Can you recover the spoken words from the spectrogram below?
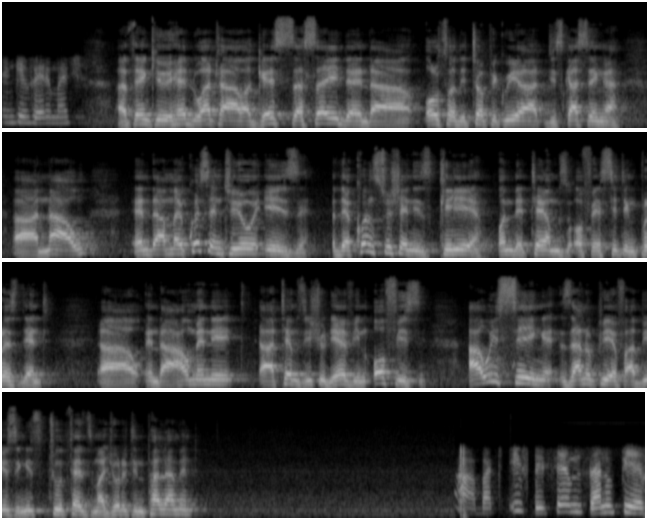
Thank you very much. Uh, thank you. You heard what our guests said and uh, also the topic we are discussing uh, now. And my question to you is the Constitution is clear on the terms of a sitting president uh, and uh, how many uh, terms he should have in office. Are we seeing ZANU PF abusing its two thirds majority in parliament? But if the same ZANU PF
